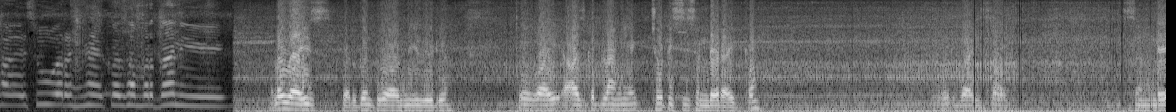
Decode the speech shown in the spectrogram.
Hello guys welcome to our new video तो भाई आज का प्लान है एक छोटी सी संडे राइड का। और भाई साहब संडे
